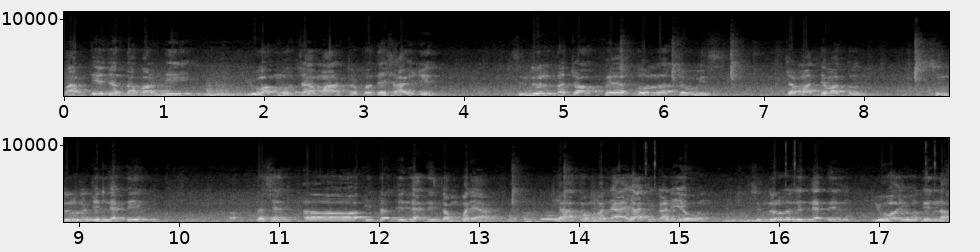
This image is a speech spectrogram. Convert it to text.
भारतीय जनता पार्टी युवा मोर्चा महाराष्ट्र प्रदेश आयोजित सिंधुदुर्ग जॉब फेअर दोन हजार चोवीसच्या माध्यमातून सिंधुदुर्ग जिल्ह्यातील तसेच इतर जिल्ह्यातील कंपन्या ह्या कंपन्या या ठिकाणी येऊन सिंधुदुर्ग जिल्ह्यातील युवा युवतींना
